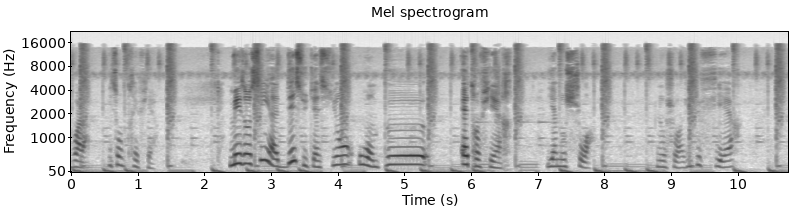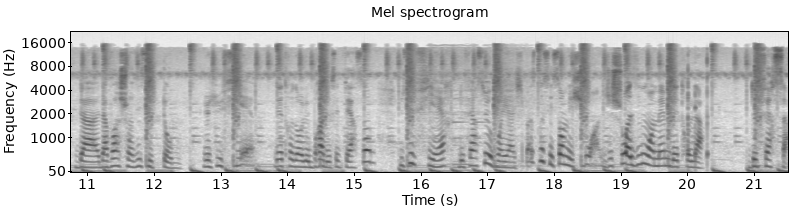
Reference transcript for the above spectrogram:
Voilà, ils sont très fiers. Mais aussi, il y a des situations où on peut être fier. Il y a nos choix. Nos choix. Je suis fière d'avoir choisi cet homme. Je suis fière d'être dans le bras de cette personne. Je suis fière de faire ce voyage parce que ce sont mes choix. Je choisis moi-même d'être là, de faire ça.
